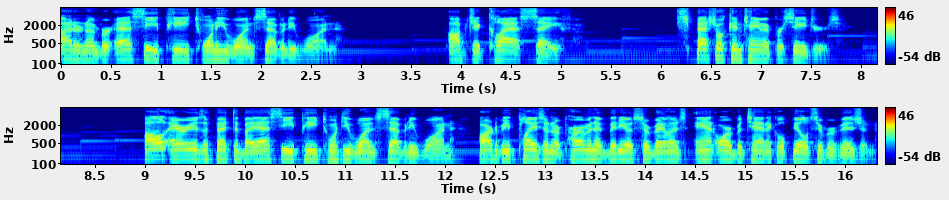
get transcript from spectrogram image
Item Number SCP-2171 Object Class Safe. Special Containment Procedures. All areas affected by SCP-2171 are to be placed under permanent video surveillance and or botanical field supervision,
